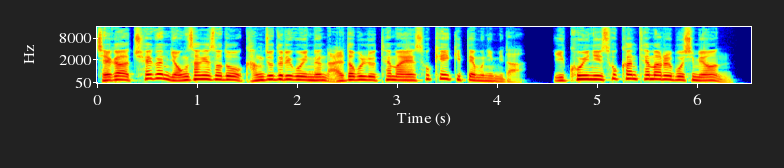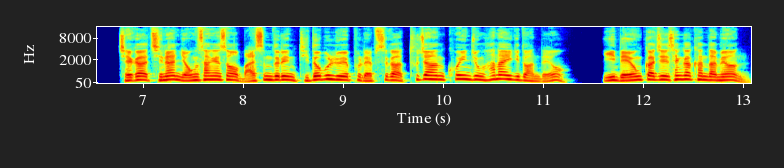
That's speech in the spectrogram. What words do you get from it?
제가 최근 영상에서도 강조드리고 있는 RW 테마에 속해 있기 때문입니다. 이 코인이 속한 테마를 보시면 제가 지난 영상에서 말씀드린 DWF 랩스가 투자한 코인 중 하나이기도 한데요. 이 내용까지 생각한다면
